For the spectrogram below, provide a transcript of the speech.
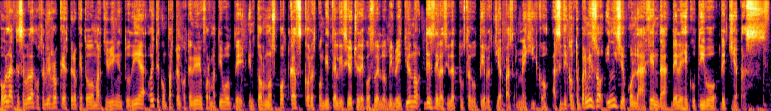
Hola, te saluda José Luis Roque, espero que todo marche bien en tu día. Hoy te comparto el contenido informativo de Entornos Podcast correspondiente al 18 de agosto del 2021 desde la ciudad Tuxtla Gutiérrez, Chiapas, México. Así que con tu permiso, inicio con la agenda del Ejecutivo de Chiapas.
